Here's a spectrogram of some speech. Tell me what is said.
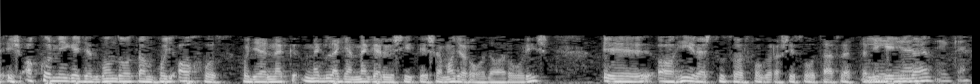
és akkor még egyet gondoltam, hogy ahhoz, hogy ennek meg legyen megerősítése magyar oldalról is, a híres cucorfogarasi szótárt vettem igen, igénybe, igen.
